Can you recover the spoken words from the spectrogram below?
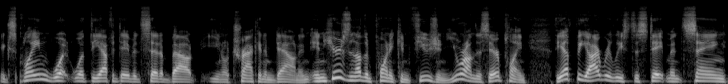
Explain what what the affidavit said about you know tracking him down. And, and here's another point of confusion. You were on this airplane. The FBI released a statement saying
